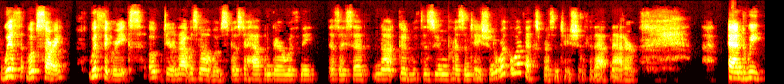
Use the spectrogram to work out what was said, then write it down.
with, whoops, sorry, with the Greeks. Oh dear, that was not what was supposed to happen. Bear with me. As I said, not good with the Zoom presentation or the WebEx presentation for that matter. And we,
